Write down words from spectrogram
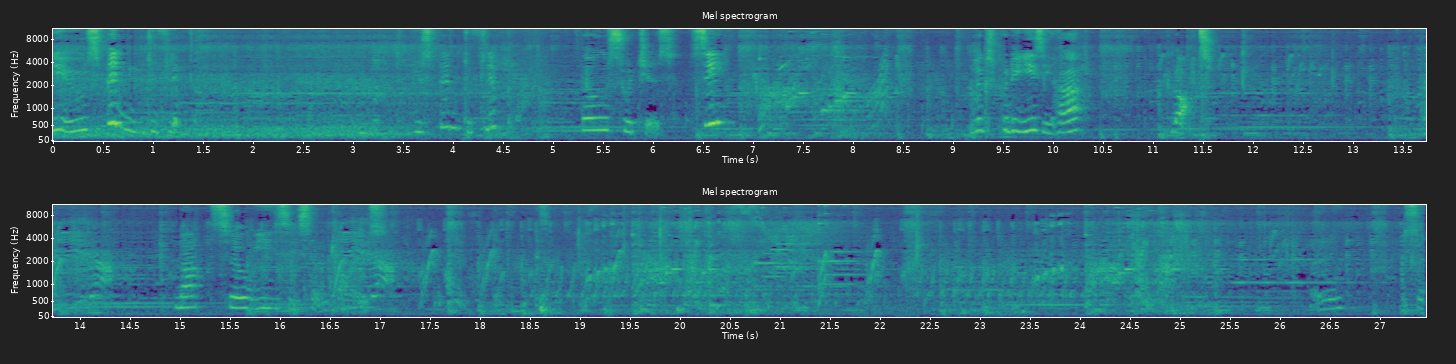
You spin to flip. You spin to flip those switches. See? Looks pretty easy, huh? Not. Not so easy sometimes. So,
